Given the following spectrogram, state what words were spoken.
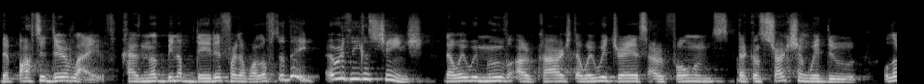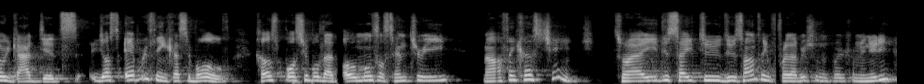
deposit their life has not been updated for the world of today. Everything has changed. The way we move our cars, the way we dress, our phones, the construction we do, all our gadgets, just everything has evolved. How is possible that almost a century, nothing has changed? So I decided to do something for the visual impaired community.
